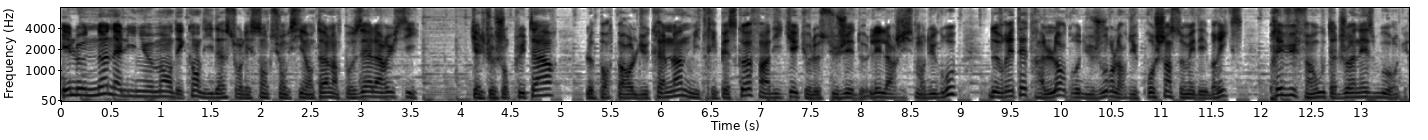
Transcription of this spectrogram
est le non-alignement des candidats sur les sanctions occidentales imposées à la Russie. Quelques jours plus tard, le porte-parole du Kremlin, Dmitri Peskov, a indiqué que le sujet de l'élargissement du groupe devrait être à l'ordre du jour lors du prochain sommet des BRICS, prévu fin août à Johannesburg.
